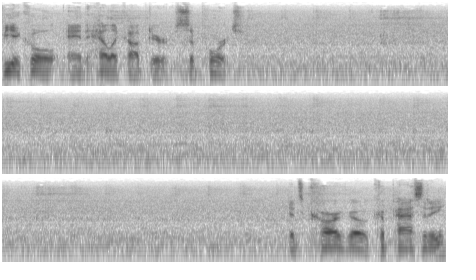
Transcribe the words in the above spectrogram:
vehicle and helicopter support. Its cargo capacity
